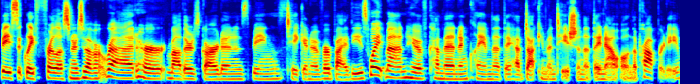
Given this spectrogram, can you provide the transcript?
basically, for listeners who haven't read, her mother's garden is being taken over by these white men who have come in and claim that they have documentation that they now own the property.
